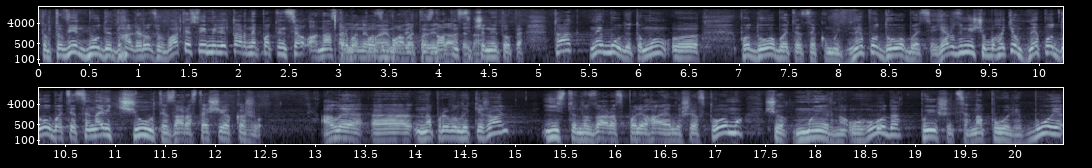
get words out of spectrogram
Тобто він буде далі розвивати свій мілітарний потенціал, а нас А треба позбавити здатності да. чи не топі. Так не буде. Тому е, подобається це комусь, не подобається. Я розумію, що багатьом не подобається це навіть чути зараз те, що я кажу. Але е, на превеликий жаль, істина зараз полягає лише в тому, що мирна угода пишеться на полі бою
